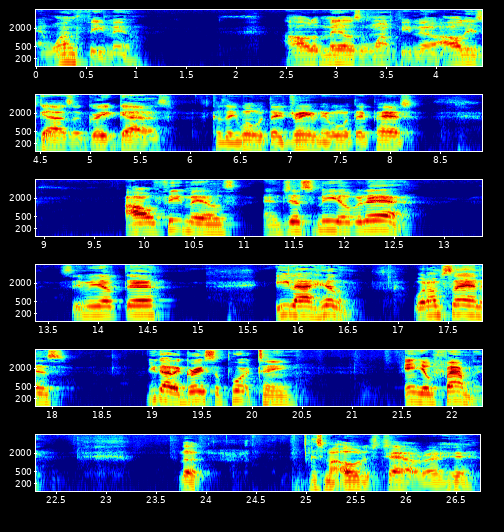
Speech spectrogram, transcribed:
and one female. All the males and one female. All these guys are great guys because they went with their dream, they went with their passion. All females and just me over there. See me up there? Eli Healem. What I'm saying is, you got a great support team in your family. Look, this is my oldest child right here.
